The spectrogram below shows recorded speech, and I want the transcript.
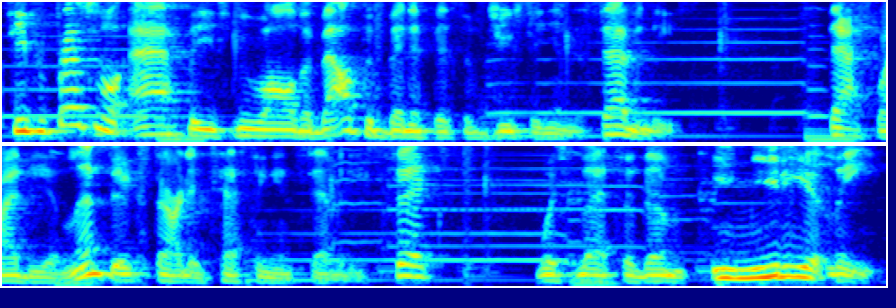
See, professional athletes knew all about the benefits of juicing in the 70s. That's why the Olympics started testing in 76, which led to them immediately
